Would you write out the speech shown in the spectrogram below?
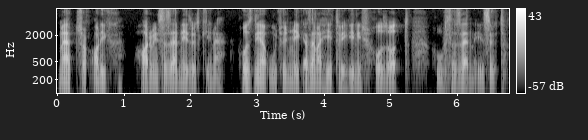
mert csak alig 30 ezer nézőt kéne hoznia, úgyhogy még ezen a hétvégén is hozott 20 ezer nézőt.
